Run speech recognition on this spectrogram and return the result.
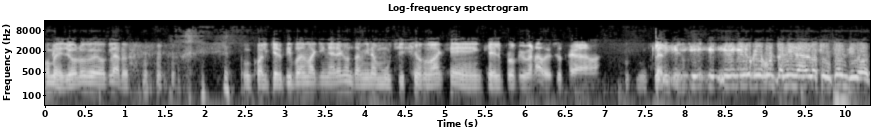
Hombre, yo lo veo claro. Cualquier tipo de maquinaria contamina muchísimo más que, el propio ganado, eso está clarísimo. Y, y, lo que contamina los incendios,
